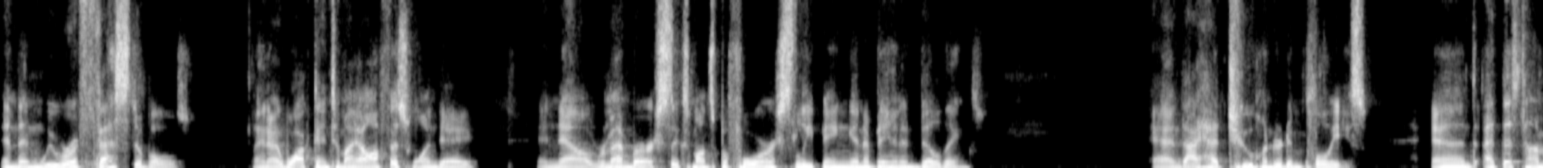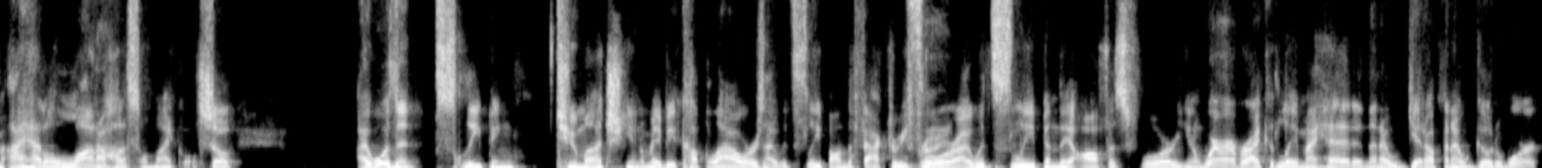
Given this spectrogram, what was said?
And then we were at festivals. And I walked into my office one day. And now remember, six months before, sleeping in abandoned buildings and I had 200 employees. And at this time, I had a lot of hustle, Michael. So I wasn't sleeping too much, you know, maybe a couple hours. I would sleep on the factory floor. Right. I would sleep in the office floor, you know, wherever I could lay my head. And then I would get up and I would go to work.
